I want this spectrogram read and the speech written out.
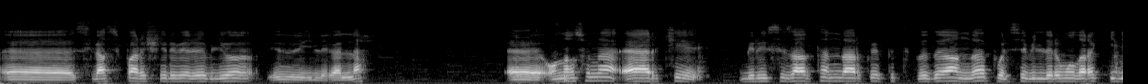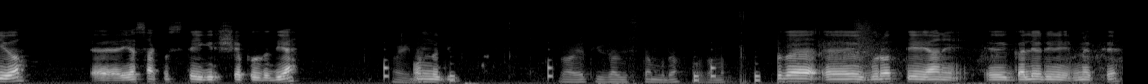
eee, silah siparişleri verebiliyor eee, illegaller. Eee, ondan sonra eğer ki birisi zaten Dark Web'e tıkladığı anda polise bildirim olarak gidiyor. Eee, yasaklı siteye giriş yapıldı diye. Aynen. Onu da diyeyim. Gayet güzel bir sistem bu da o zaman. Burada eee Grot diye yani eee, galeri map'i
